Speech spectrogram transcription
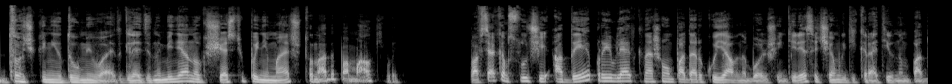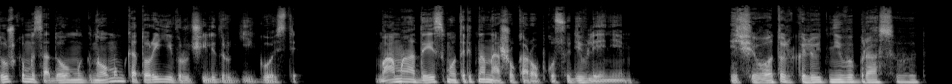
Дочка недоумевает, глядя на меня, но, к счастью, понимает, что надо помалкивать. Во всяком случае, Адея проявляет к нашему подарку явно больше интереса, чем к декоративным подушкам и садовым гномам, которые ей вручили другие гости. Мама Адеи смотрит на нашу коробку с удивлением. «И чего только люди не выбрасывают?»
